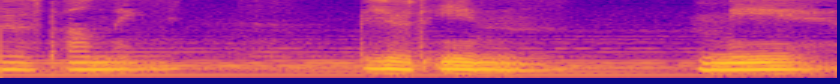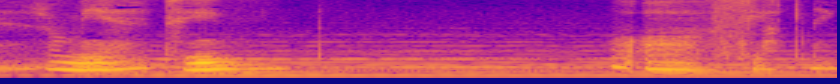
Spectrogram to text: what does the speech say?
Utandning bjud in mer och mer tyngd och avslappning.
